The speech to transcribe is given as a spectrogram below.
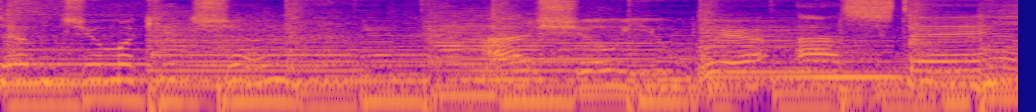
Step into my kitchen, I'll show you where I stand.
